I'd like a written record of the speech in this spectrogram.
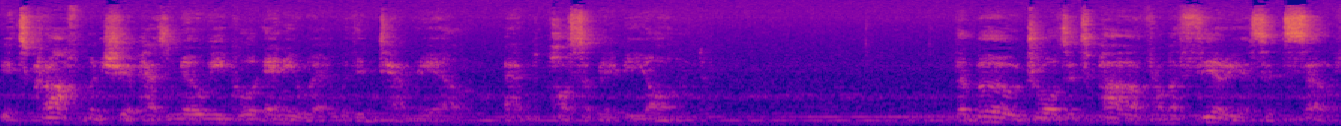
Its craftsmanship has no equal anywhere within Tamriel, and possibly beyond. The bow draws its power from Aetherius itself,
